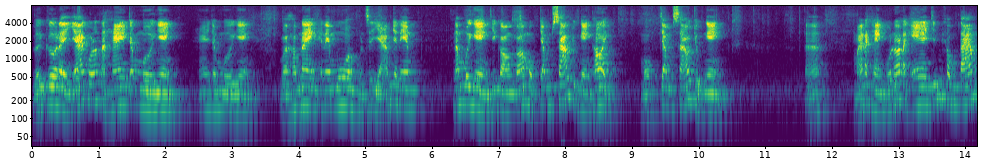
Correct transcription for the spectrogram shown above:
lưỡi cưa này giá của nó là 210 ngàn 210 ngàn. Và hôm nay anh em mua mình sẽ giảm cho anh em 50 ngàn chỉ còn có 160 ngàn thôi. 160 ngàn. Đó. mã đặt hàng của nó là E908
